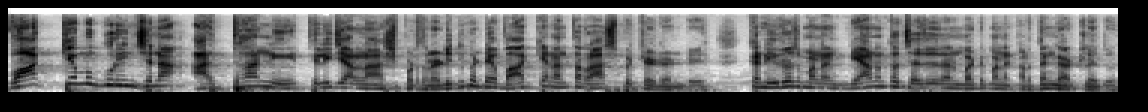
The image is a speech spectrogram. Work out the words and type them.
వాక్యము గురించిన అర్థాన్ని తెలియజేయాలని ఆశపడుతున్నాడు. ఎందుకంటే వాక్యాన్ని అంతా రాసిపెట్టాడండి కానీ ఈరోజు మన జ్ఞానంతో చదివేదాన్ని బట్టి మనకు అర్థం కావట్లేదు.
